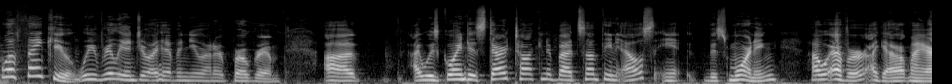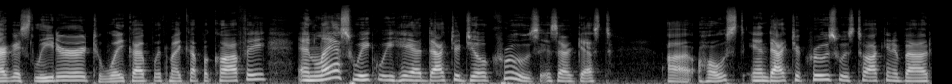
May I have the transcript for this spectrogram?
Well, thank you. We really enjoy having you on our program. Uh, I was going to start talking about something else this morning. However, I got out my Argus leader to wake up with my cup of coffee. And last week we had Dr. Jill Cruz as our guest uh, host. And Dr. Cruz was talking about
